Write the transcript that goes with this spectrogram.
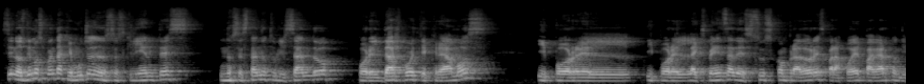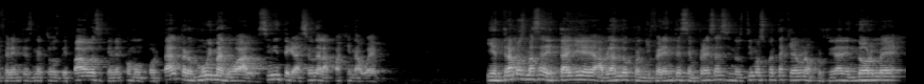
Sí, nos dimos cuenta que muchos de nuestros clientes nos están utilizando por el dashboard que creamos y por, el, y por la experiencia de sus compradores para poder pagar con diferentes métodos de pagos y tener como un portal, pero muy manual, sin integración a la página web. Y entramos más a detalle hablando con diferentes empresas y nos dimos cuenta que era una oportunidad enorme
